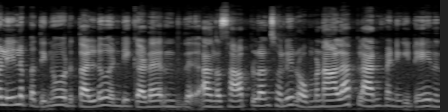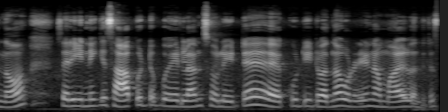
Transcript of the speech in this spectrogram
வழியில் பார்த்திங்கன்னா ஒரு தள்ளுவண்டி கடை இருந்தது. அங்கே சாப்பிட்லான்னு சொல்லி ரொம்ப நாளாக பிளான் பண்ணிக்கிட்டே இருந்தோம். சரி இன்றைக்கி சாப்பிட்டு போயிடலான்னு சொல்லிட்டு கூட்டிகிட்டு வந்தால் உடனே நம்ம ஆள் வந்துட்டு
